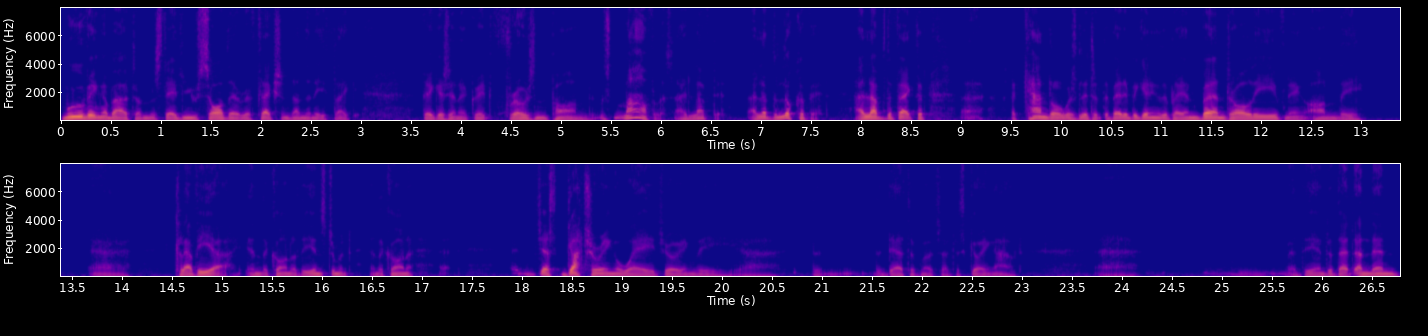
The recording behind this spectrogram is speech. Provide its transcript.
moving about on the stage, and you saw their reflections underneath like figures in a great frozen pond. It was marvelous. I loved it. I loved the look of it. I loved the fact that uh, a candle was lit at the very beginning of the play and burnt all the evening on the uh, clavier in the corner, the instrument in the corner, just guttering away during the, uh, the, the, death of Mozart, just going out uh, at the end of that. And then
